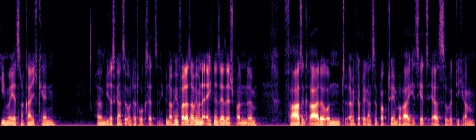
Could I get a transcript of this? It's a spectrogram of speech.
die wir jetzt noch gar nicht kennen, die das Ganze unter Druck setzen. Ich bin auf jeden Fall, das ist auf jeden Fall echt eine sehr, sehr spannende Phase gerade und äh, ich glaube, der ganze Blockchain-Bereich ist jetzt erst so wirklich am,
